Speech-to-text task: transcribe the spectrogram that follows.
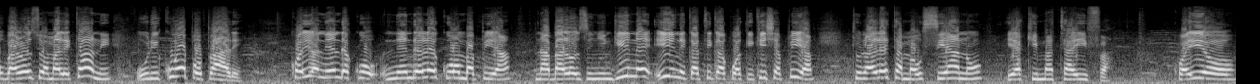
ubalozi wa Marekani ulikuwepo pale. Kwa hiyo niende ku, niendelee kuomba pia na balozi nyingine. Hii ni katika kuhakikisha pia tunaleta mahusiano ya kimataifa. Kwa hiyo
